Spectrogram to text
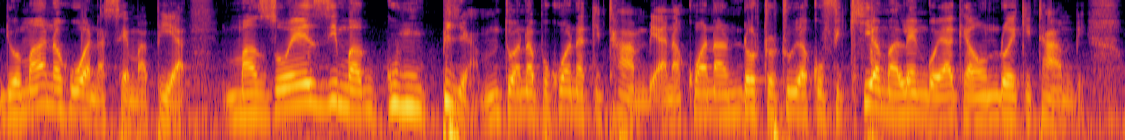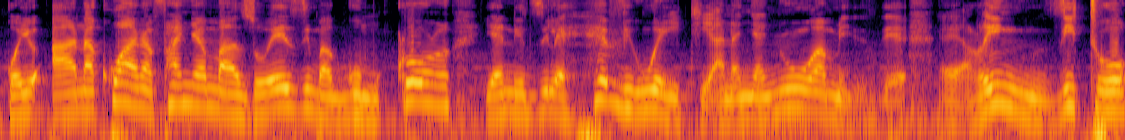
Ndio maana huwa anasema pia mazoezi magumu. Pia mtu anapokuwa na kitambi anakuwa na ndoto tu ya kufikia malengo yake, aondoe kitambi. Kwa hiyo anakuwa anafanya mazoezi magumu crawl, yani zile heavy weight, ananyanyua eh, ring zito,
